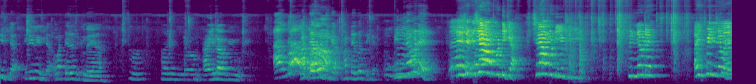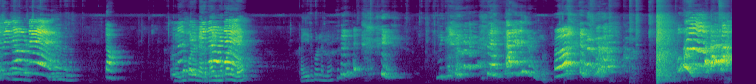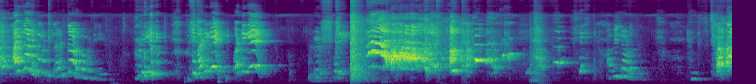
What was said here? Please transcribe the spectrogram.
ഇല്ല ഇതിലില്ല. മറ്റേത് എടുക്കില്ല ഐ ലവ് യു. മറ്റേത് ഒട്ടിക്കാം മറ്റേത് ഒട്ടിക്കാം. പിന്നെ കൊള്ളല്ലേ കൈമ കൊള്ളല്ലേ? കയ്യിൽ കൊള്ളല്ലേ? Ha ha!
